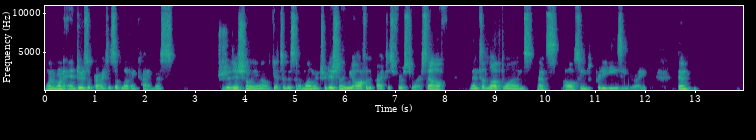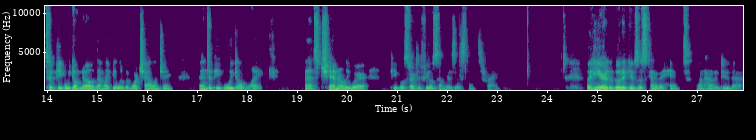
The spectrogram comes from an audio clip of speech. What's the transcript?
when one enters a practice of loving kindness, traditionally, and I'll get to this in a moment, traditionally we offer the practice first to ourselves, then to loved ones. That's all seems pretty easy, right? Then to people we don't know, that might be a little bit more challenging. Then to people we don't like. That's generally where people start to feel some resistance, right? But here, the Buddha gives us kind of a hint on how to do that.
